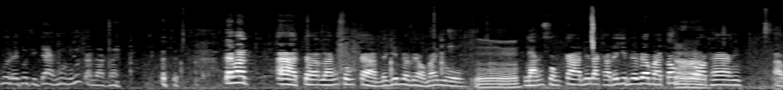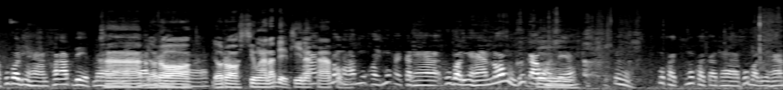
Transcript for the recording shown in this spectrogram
เมื่อไรเพื่อสีแจ้งมึงรู้กันหลักไงแต่ว่าอาจจะหลังสงกรารได้ยินแว่วๆมาอยู่อืมหลังสงกรารนี่แหละค่ะได้ยินแว่วๆมาต้องอ่ารอทาง อ่าผู้บริหารเขาอัปเดตมาครับ นะเดี๋ยวรอ เดี๋ยวรอคิวงานอัปเดตทีนะครับมาผมถามมุกข่อยมุกข่อยกระทาผู้บริหารลงคือเก่าหันแหละอืมมุกข่อยมุกข่อยกระทาผู้บริหาร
